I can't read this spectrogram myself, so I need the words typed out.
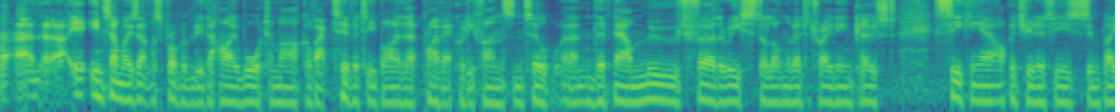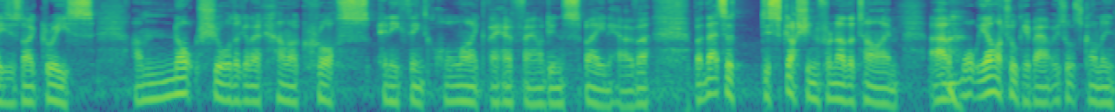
uh, in some ways, that was probably the high watermark of activity by the private equity funds until and they've now moved further east along the Mediterranean coast, seeking out opportunities in places like Greece. I'm not sure they're going to come across anything like they have found in Spain, however, but that's a discussion for another time. Um, what we are talking about is what's gone in,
